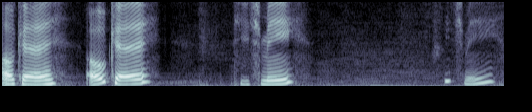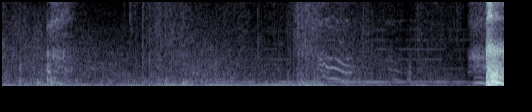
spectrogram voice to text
Okay, okay. Teach me. Teach me.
